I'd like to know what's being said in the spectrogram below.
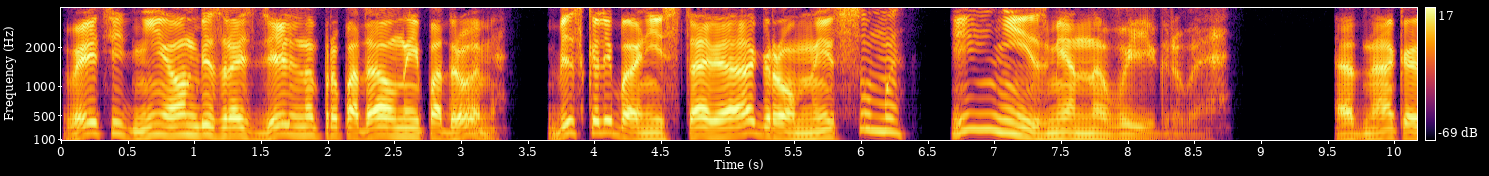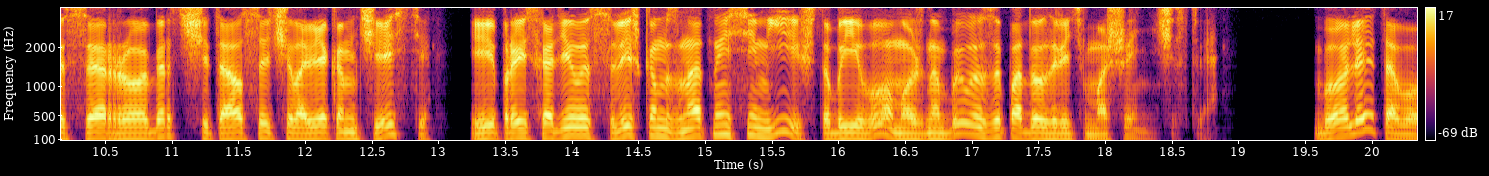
В эти дни он безраздельно пропадал на ипподроме, без колебаний ставя огромные суммы и неизменно выигрывая. Однако сэр Роберт считался человеком чести и происходил из слишком знатной семьи, чтобы его можно было заподозрить в мошенничестве. Более того,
